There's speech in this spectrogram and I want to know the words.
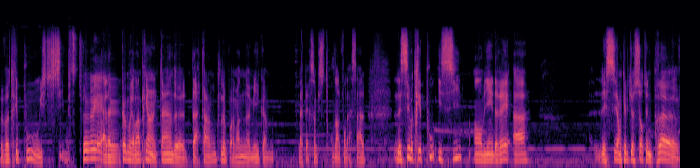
votre époux ici. Elle a comme vraiment pris un temps d'attente pour avant nommer comme la personne qui se trouve dans le fond de la salle. Laissez votre époux ici en viendrait à laisser en quelque sorte une preuve,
